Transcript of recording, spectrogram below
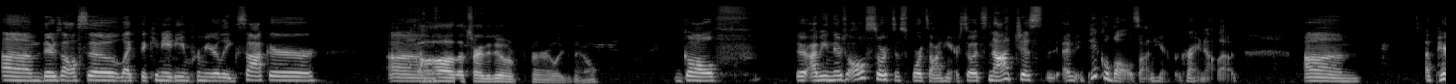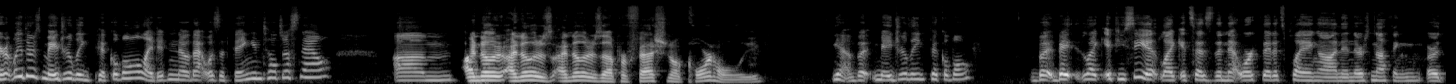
Um, there's also like the Canadian Premier League soccer, um, oh, that's right. They do have a Premier League now. golf. There, I mean, there's all sorts of sports on here. So it's not just I mean, pickleball's on here for crying out loud. Um, apparently there's Major League Pickleball. I didn't know that was a thing until just now. Um, I know. I know. There's. I know. There's a professional cornhole league. yeah, but Major League Pickleball. But like if you see it, like it says the network that it's playing on, and there's nothing, or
